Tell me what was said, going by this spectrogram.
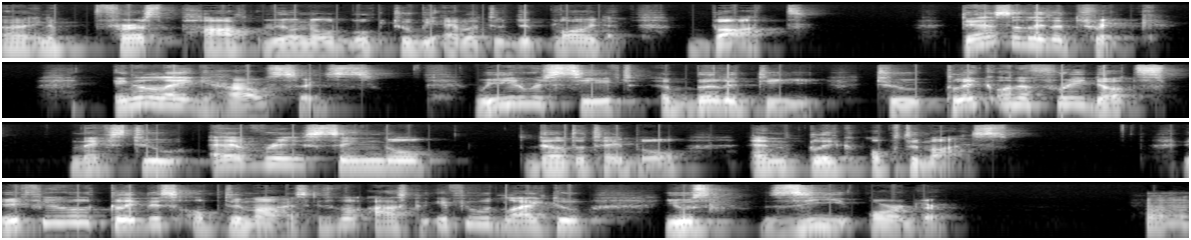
uh, in a first part of your notebook to be able to deploy that. But there's a little trick. In the lake houses, we received ability to click on the three dots next to every single Delta table and click optimize. If you will click this optimize, it will ask you if you would like to use Z order. Hmm.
